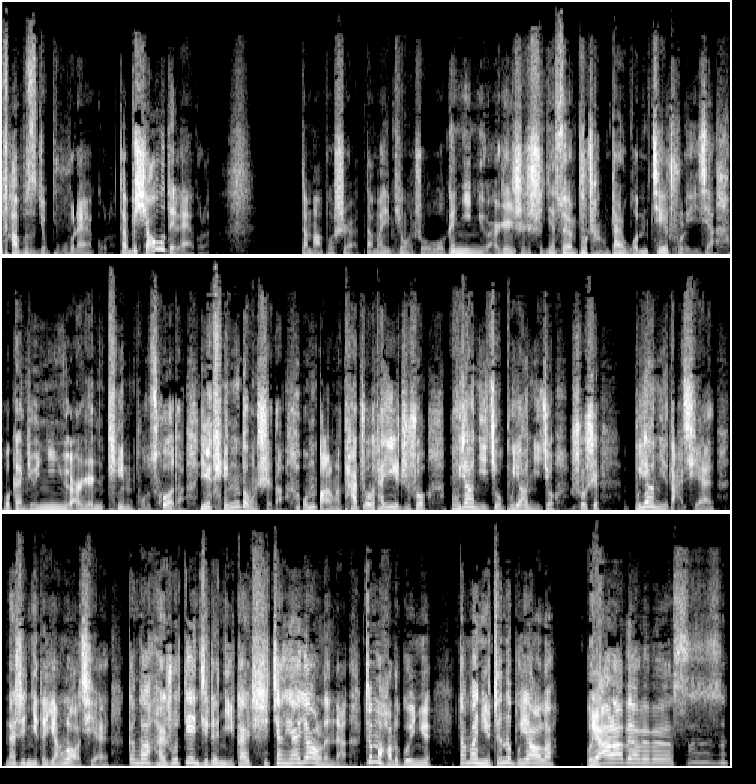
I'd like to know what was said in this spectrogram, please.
他不是就不难过了？他不晓得难过了。大妈不是，大妈你听我说，我跟你女儿认识的时间虽然不长，但是我们接触了一下，我感觉你女儿人挺不错的，也挺懂事的。我们绑了她之后，她一直说不要你救，不要你救，说是不要你打钱，那是你的养老钱。刚刚还说惦记着你该吃降压药了呢。这么好的闺女，大妈你真的不要了？不要了，不要不要不要，死死死。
